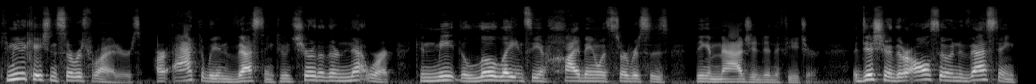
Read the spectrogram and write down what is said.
Communication service providers are actively investing to ensure that their network can meet the low latency and high bandwidth services being imagined in the future. Additionally, they're also investing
